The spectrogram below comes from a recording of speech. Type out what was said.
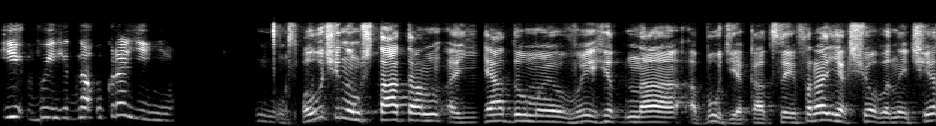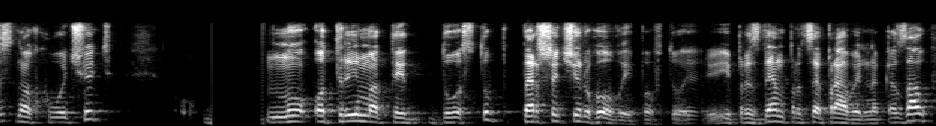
і вигідна Україні? Сполученим Штатам, я думаю, вигідна будь-яка цифра, якщо вони чесно хочуть ну, отримати доступ першочерговий, повторюю. І президент про це правильно казав.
